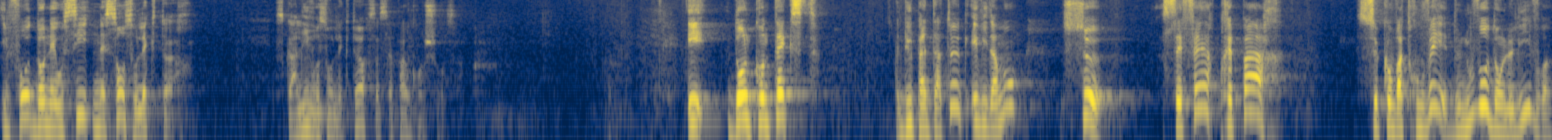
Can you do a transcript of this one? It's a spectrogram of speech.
il faut donner aussi naissance au lecteur. Parce qu'un livre sans lecteur, ça ne sert pas grand-chose. Et dans le contexte du Pentateuque, évidemment, ce Sefer prépare ce qu'on va trouver de nouveau dans le livre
